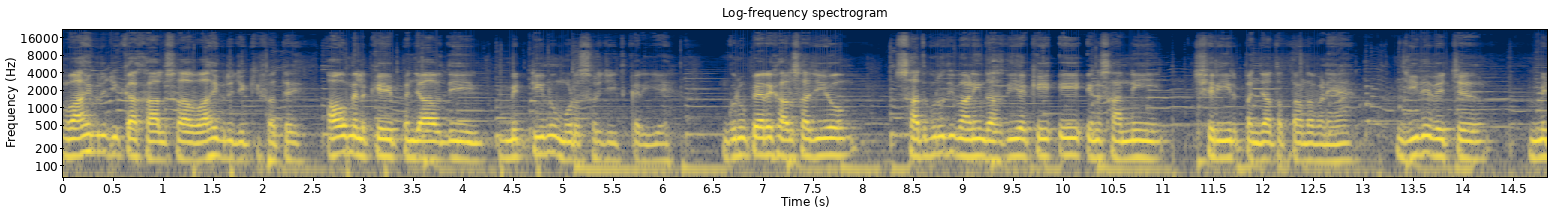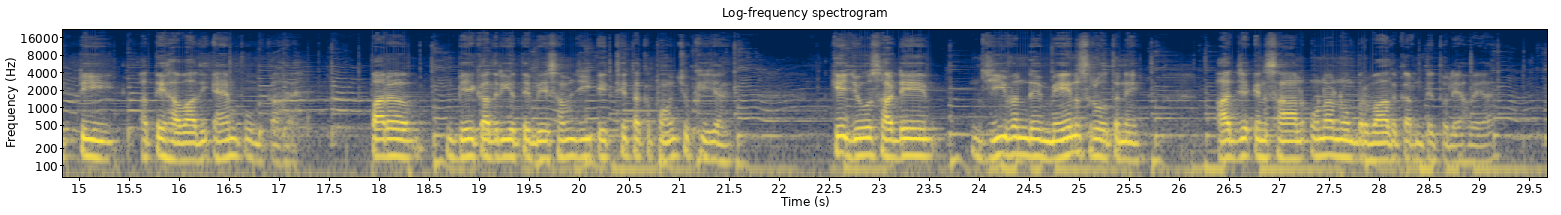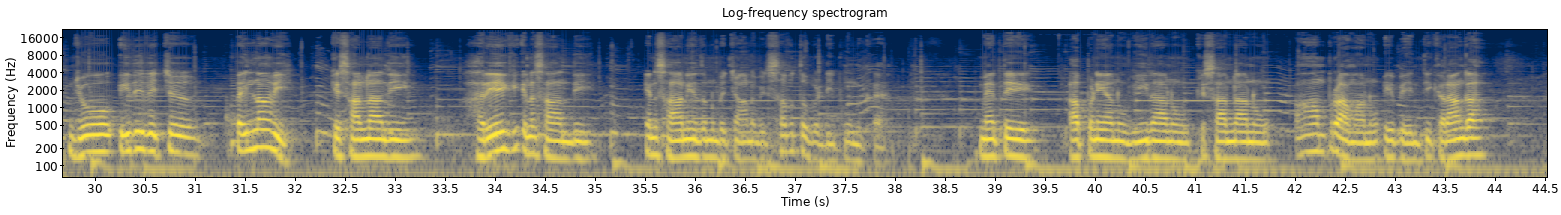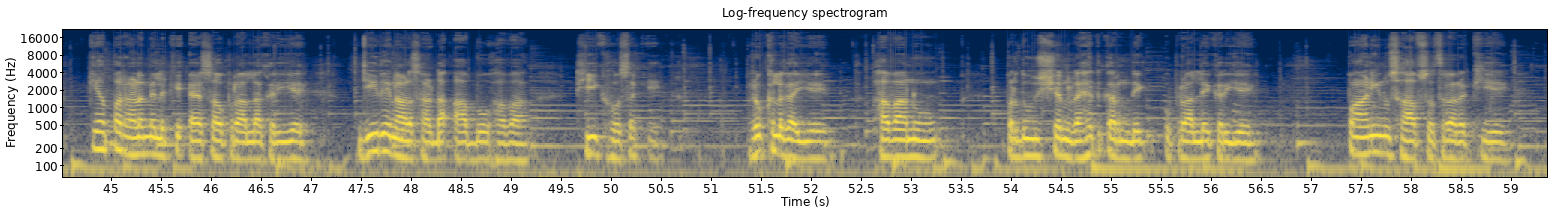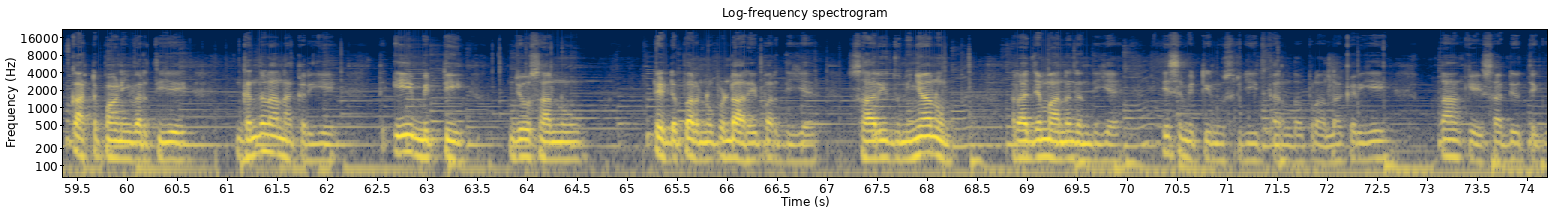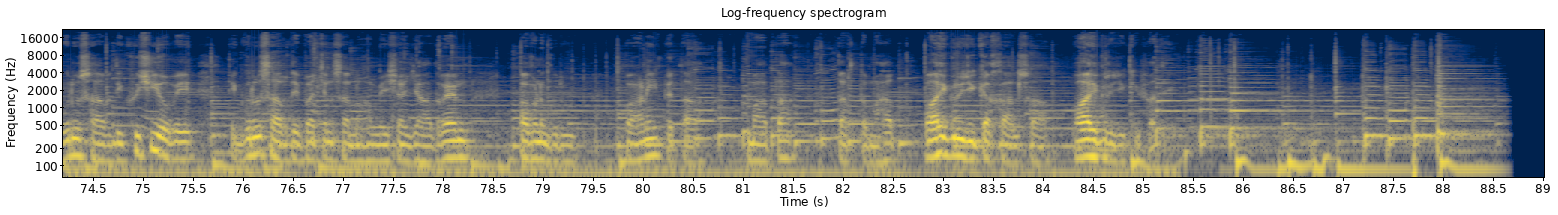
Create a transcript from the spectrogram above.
ਵਾਹਿਗੁਰੂ ਜੀ ਕਾ ਖਾਲਸਾ, ਵਾਹਿਗੁਰੂ ਜੀ ਕੀ ਫਤਿਹ। ਆਓ ਮਿਲ ਕੇ ਪੰਜਾਬ ਦੀ ਮਿੱਟੀ ਨੂੰ ਮੁੜ ਸੁਰਜੀਤ ਕਰੀਏ। ਗੁਰੂ ਪਿਆਰੇ ਖਾਲਸਾ ਜੀਓ, ਸਤਿਗੁਰੂ ਦੀ ਬਾਣੀ ਦੱਸਦੀ ਹੈ ਕਿ ਇਹ ਇਨਸਾਨੀ ਸਰੀਰ ਪੰਜਾਂ ਤੱਤਾਂ ਦਾ ਬਣਿਆ ਹੈ, ਜਿਹਦੇ ਵਿੱਚ ਮਿੱਟੀ ਅਤੇ ਹਵਾ ਦੀ ਅਹਿਮ ਭੂਮਿਕਾ ਹੈ। ਪਰ ਬੇਕਦਰੀ ਅਤੇ ਬੇਸਮਝੀ ਇੱਥੇ ਤੱਕ ਪਹੁੰਚ ਚੁੱਕੀ ਹੈ ਕਿ ਜੋ ਸਾਡੇ ਜੀਵਨ ਦੇ ਮੇਨ ਸਰੋਤ ਨੇ, ਅੱਜ ਇਨਸਾਨ ਉਹਨਾਂ ਨੂੰ ਬਰਬਾਦ ਕਰਨ ਤੇ ਤੁਲਿਆ ਹੋਇਆ ਹੈ। ਜੋ ਇਹਦੇ ਵਿੱਚ ਪਹਿਲਾਂ ਵੀ ਕਿਸਾਨਾਂ ਦੀ, ਹਰੇਕ ਇਨਸਾਨ ਦੀ ਇਨਸਾਨੀਅਤ ਨੂੰ ਬਚਾਉਣ ਵਿੱਚ ਸਭ ਤੋਂ ਵੱਡੀ ਭੂਮਿਕਾ ਹੈ। ਮੈਂ ਤੇ ਆਪਣਿਆਂ ਨੂੰ, ਵੀਰਾਂ ਨੂੰ, ਕਿਸਾਨਾਂ ਨੂੰ, ਆਮ ਭਰਾਵਾਂ ਨੂੰ ਇਹ ਬੇਨਤੀ ਕਰਾਂਗਾ ਕਿ ਆਪਾਂ ਰਲ ਮਿਲ ਕੇ ਐਸਾ ਉਪਰਾਲਾ ਕਰੀਏ ਜਿਹਦੇ ਨਾਲ ਸਾਡਾ ਆਬੋ ਹਵਾ ਠੀਕ ਹੋ ਸਕੇ। ਰੁੱਖ ਲਗਾਈਏ, ਹਵਾ ਨੂੰ ਪ੍ਰਦੂਸ਼ਣ ਰਹਿਤ ਕਰਨ ਦੇ ਉਪਰਾਲੇ ਕਰੀਏ, ਪਾਣੀ ਨੂੰ ਸਾਫ਼ ਸੁਥਰਾ ਰੱਖੀਏ ਘੱਟ ਪਾਣੀ ਵਰਤੀਏ, ਗੰਧਲਾ ਨਾ ਕਰੀਏ, ਤੇ ਇਹ ਮਿੱਟੀ ਜੋ ਸਾਨੂੰ ਢਿੱਡ ਭਰਨ ਨੂੰ ਭੰਡਾਰੇ ਭਰਦੀ ਹੈ, ਸਾਰੀ ਦੁਨੀਆ ਨੂੰ ਰੱਜ ਮੰਨ ਦਿੰਦੀ ਹੈ, ਇਸ ਮਿੱਟੀ ਨੂੰ ਸੁਰਜੀਤ ਕਰਨ ਦਾ ਉਪਰਾਲਾ ਕਰੀਏ, ਤਾਂ ਕਿ ਸਾਡੇ ਉੱਤੇ ਗੁਰੂ ਸਾਹਿਬ ਦੀ ਖੁਸ਼ੀ ਹੋਵੇ ਤੇ ਗੁਰੂ ਸਾਹਿਬ ਦੇ ਬਚਨ ਸਾਨੂੰ ਹਮੇਸ਼ਾ ਯਾਦ ਰਹਿਣ। ਪਵਨ ਗੁਰੂ, ਪਾਣੀ ਪਿਤਾ, ਮਾਤਾ, ਤਰਤ ਮਹਤ। ਵਾਹਿਗੁਰੂ ਜੀ ਕਾ ਖਾਲਸਾ, ਵਾਹਿਗੁਰੂ ਜੀ ਕੀ ਫਤਿਹ।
